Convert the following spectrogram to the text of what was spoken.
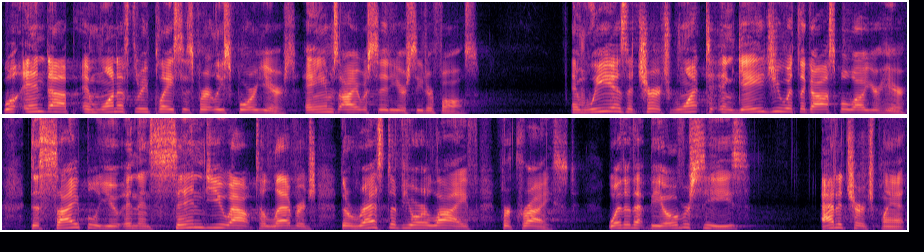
will end up in one of three places for at least four years Ames, Iowa City, or Cedar Falls. And we as a church want to engage you with the gospel while you're here, disciple you, and then send you out to leverage the rest of your life for Christ, whether that be overseas, at a church plant,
